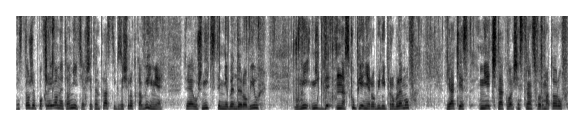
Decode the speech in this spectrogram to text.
Jest to, że poklejone to nic. Jak się ten plastik ze środka wyjmie, to ja już nic z tym nie będę robił, bo mi nigdy na skupie nie robili problemów. Jak jest mieć tak właśnie z transformatorów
